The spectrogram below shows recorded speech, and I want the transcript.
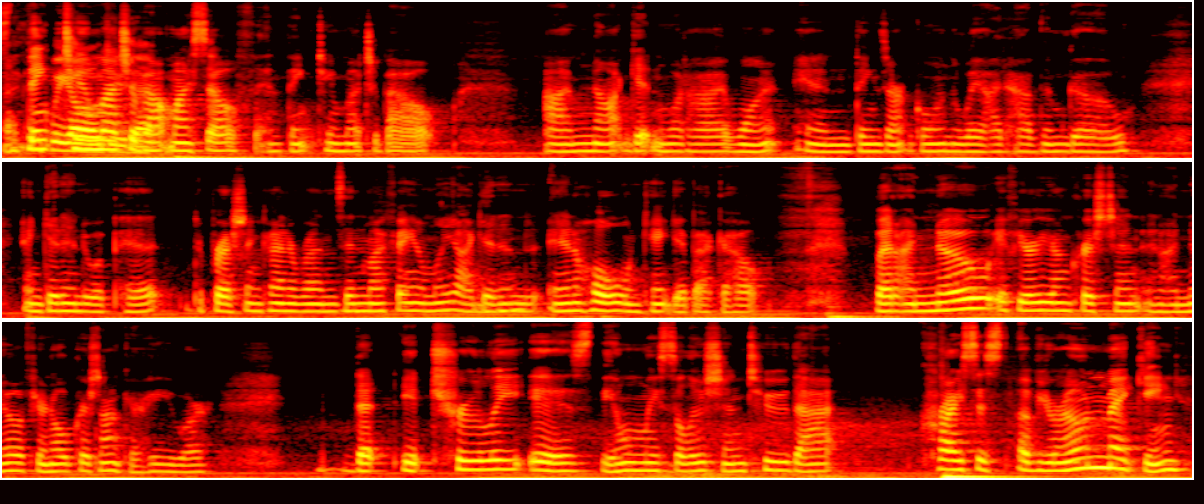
I think think too much about myself and think too much about I'm not getting what I want and things aren't going the way I'd have them go and get into a pit. Depression kind of runs in my family. I get mm-hmm. in, in a hole and can't get back out. But I know if you're a young Christian and I know if you're an old Christian, I don't care who you are, that it truly is the only solution to that crisis of your own making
